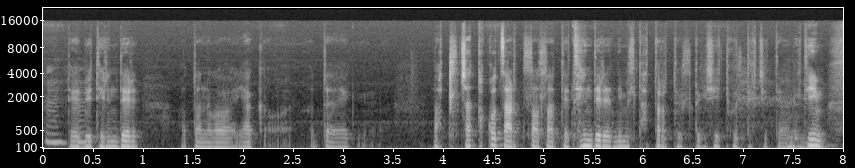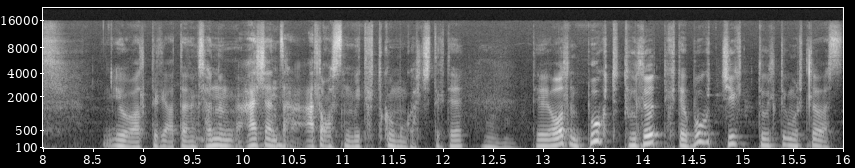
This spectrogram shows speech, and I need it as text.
Тэгээ би тэрэн дээр одоо нөгөө яг одоо яг нотлох чадахгүй зардал болоод тэрэн дээр нэмэлт татвар төлдөг шийтгүүлдэг ч гэдэг юм. Нэг тийм юу болдог одоо нэг сонин хаашаа алга усна мэддэхгүй мөнгө болчдөг тий. Тэгээ уул нь бүгд төлөөд гэхдээ бүгд жигт төлдөг мөртлөө бас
